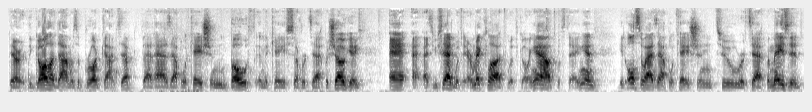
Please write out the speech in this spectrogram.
There, the Goel Hadam is a broad concept that has application both in the case of Ritzach B'Shogeg as you said, with Air Miklat, with going out, with staying in. It also has application to Ritzach B'Mezid.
